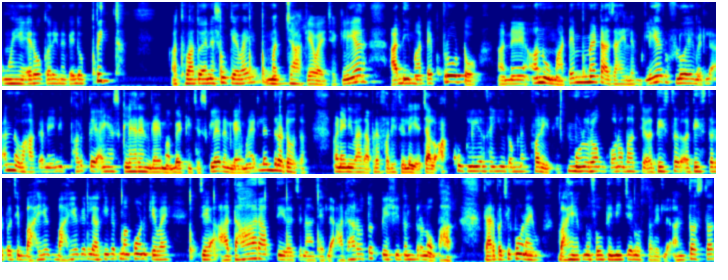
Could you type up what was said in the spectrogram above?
હું અહીંયા એરો કરીને કહી દઉં, પિત્ત. અથવા તો એને શું કહેવાય? મજ્જા કહેવાય છે. ક્લિયર આદિ માટે પ્રોટો અને અનુ માટે મેટાઝાઇલેમ ક્લિયર ફ્લોએમ એટલે અન્નવાહક અને એની ફરતે અહીંયા સ્ક્લેરેન ગાયમાં બેઠી છે. સ્ક્લેરેન ગાયમાં એટલે દ્રઢોતક પણ એની વાત આપણે ફરીથી લઈએ. ચાલો, આખું ક્લિયર થઈ ગયું તમને ફરીથી. મૂળરોમ કોનો ભાગ છે? અધિસ્તર અધિસ્તર પછી બાહ્યક. બાહ્યક એટલે હકીકતમાં કોણ કહેવાય? જે આધાર આપતી રચના છે એટલે આધારોતક પેશીતંત્રનો ભાગ. ત્યાર પછી કોણ આવ્યું? બાહ્યકનું સૌથી નીચેનું સ્તર એટલે અંતસ્તર.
